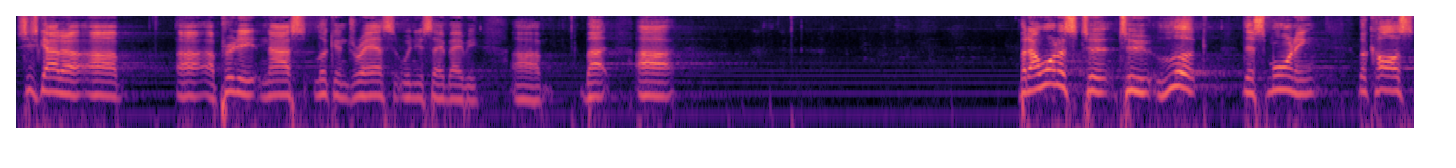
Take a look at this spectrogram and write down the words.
she's got a, a, a, pretty nice looking dress, wouldn't you say, baby? Uh, but uh, but I want us to to look this morning because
